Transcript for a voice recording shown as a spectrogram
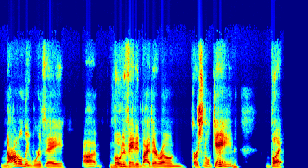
not only were they uh, motivated by their own personal gain but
